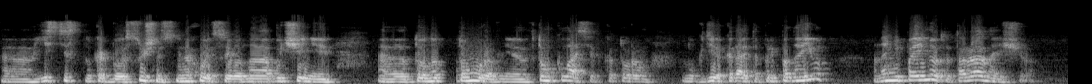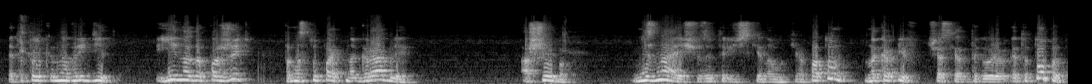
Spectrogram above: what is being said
Э, естественно, как бы сущность не находится его на обучении, э, то на том уровне, в том классе, в котором, ну, где, когда это преподают, она не поймет, это рано еще. Это только навредит. Ей надо пожить, понаступать на грабли ошибок, не зная еще эзотерические науки. А потом, накопив, сейчас я договорю, этот опыт,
